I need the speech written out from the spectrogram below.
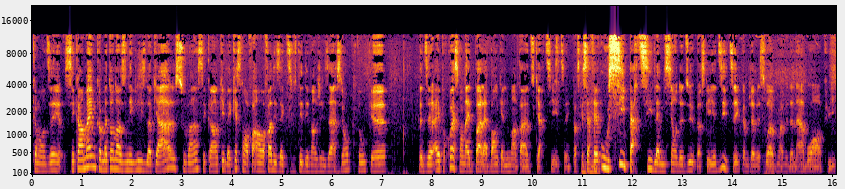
comment dire, c'est quand même comme, mettons, dans une église locale, souvent, c'est quand, ok, ben, qu'est-ce qu'on va faire? On va faire des activités d'évangélisation plutôt que de dire, hey, pourquoi est-ce qu'on n'aide pas à la banque alimentaire du quartier, tu sais? Parce que ça fait aussi partie de la mission de Dieu, parce qu'il a dit, tu sais, comme j'avais soif, vous m'avez donné à boire, puis, tu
